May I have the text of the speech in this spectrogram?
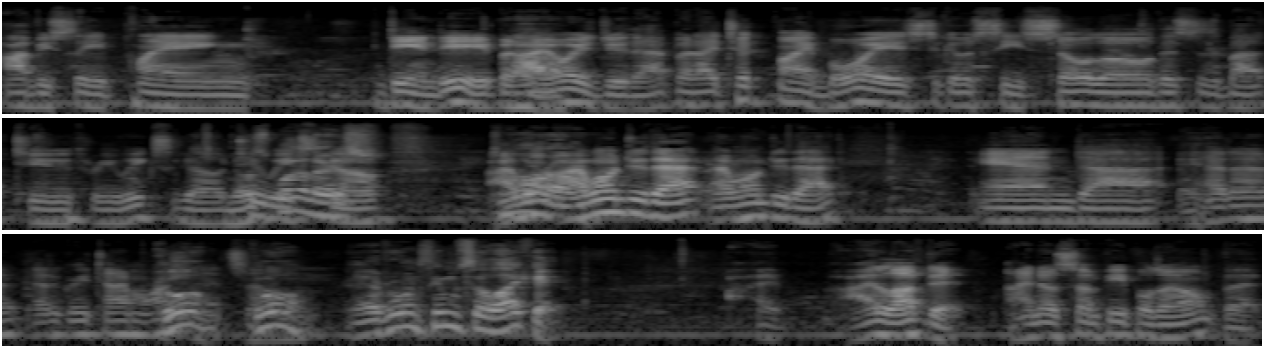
obviously playing D and D, but I Oh. always do that. But I took my boys to go see Solo. This is about two, three weeks ago. No two weeks spoilers. ago. I won't. I won't do that. I won't do that. And uh, I had a had a great time watching Cool, it. So cool. Everyone seems to like it. I I loved it. I know some people don't, but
